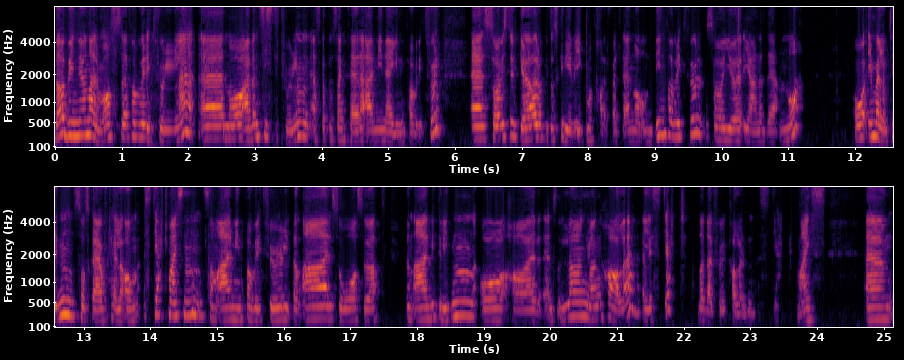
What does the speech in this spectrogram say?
Da begynner vi å nærme oss favorittfuglene. Nå er Den siste fuglen jeg skal presentere er min egen favorittfugl. Så hvis du ikke har rukket å skrive i kommentarfeltet ennå om din favorittfugl, så gjør gjerne det nå. Og i mellomtiden så skal jeg fortelle om stjertmeisen, som er min favorittfugl. Den er så søt. Den er bitte liten og har en sånn lang, lang hale, eller stjert. Det er derfor vi kaller den stjertmeis. Um,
